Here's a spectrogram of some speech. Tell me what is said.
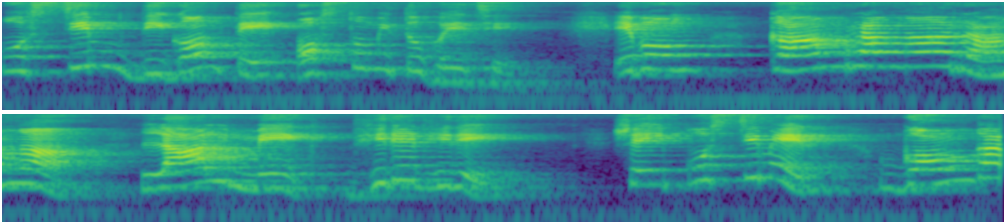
পশ্চিম দিগন্তে অস্তমিত হয়েছে এবং কামরাঙা রাঙা, লাল মেঘ ধীরে ধীরে। সেই পশ্চিমের গঙ্গা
